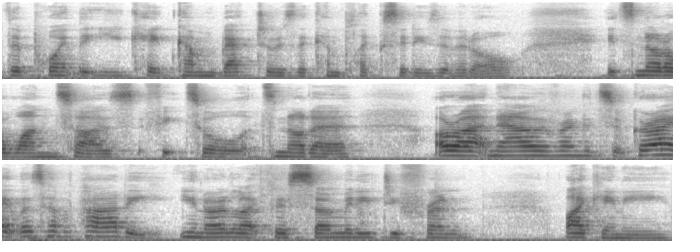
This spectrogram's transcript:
the point that you keep coming back to is the complexities of it all. It's not a one size fits all. It's not a all right now everyone can say great. Let's have a party. You know, like there's so many different like any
